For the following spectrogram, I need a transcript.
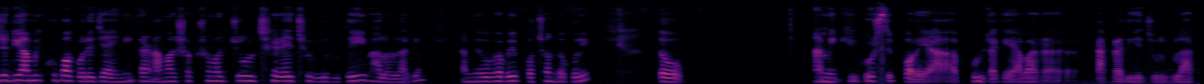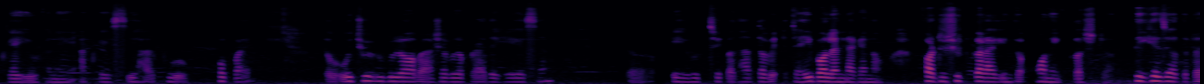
যদিও আমি খোপা করে যাইনি, কারণ আমার সবসময় চুল ছেড়ে ছবি তুলতেই ভালো লাগে আমি ওইভাবেই পছন্দ করি তো আমি কি করছি, পরে ফুলটাকে আবার কাঁকড়া দিয়ে চুলগুলো আটকাই, ওখানে আটকাইছি আর পুরো খোঁপায়। তো ওই ছবিগুলো আবার আশা করি আপনারা দেখে গেছেন। তো এই হচ্ছে কথা। তবে যাই বলেন না কেন ফটোশুট করা কিন্তু অনেক কষ্ট। দেখে যতটা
